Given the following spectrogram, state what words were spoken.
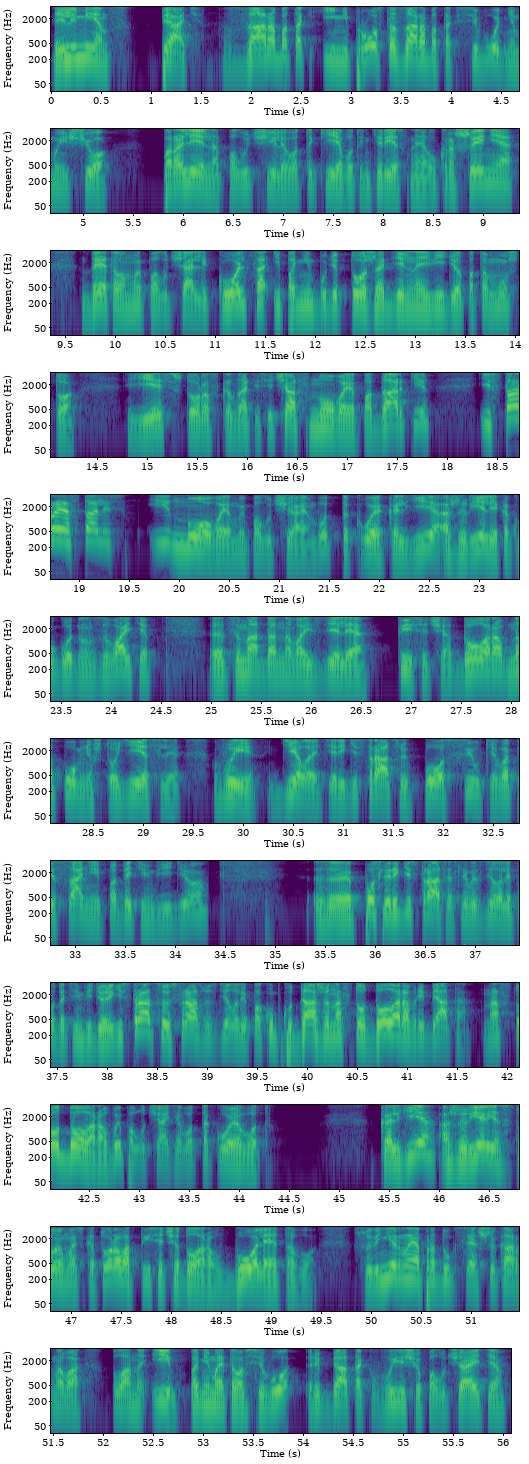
Элементс 5. Заработок и не просто заработок. Сегодня мы еще параллельно получили вот такие вот интересные украшения. До этого мы получали кольца, и по ним будет тоже отдельное видео, потому что есть что рассказать. И сейчас новые подарки, и старые остались, и новое мы получаем. Вот такое колье, ожерелье, как угодно называйте. Э, цена данного изделия 1000 долларов. Напомню, что если вы делаете регистрацию по ссылке в описании под этим видео, После регистрации, если вы сделали под этим видео регистрацию, сразу сделали покупку даже на 100 долларов, ребята, на 100 долларов вы получаете вот такое вот колье, ожерелье, стоимость которого 1000 долларов. Более того, сувенирная продукция шикарного плана. И помимо этого всего, ребята, вы еще получаете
